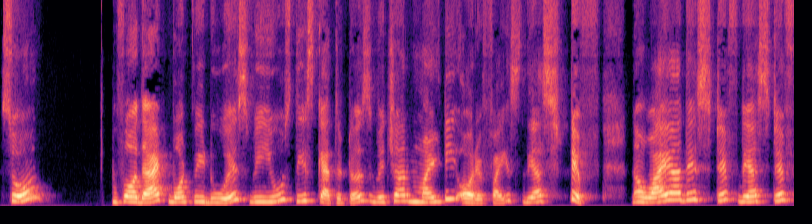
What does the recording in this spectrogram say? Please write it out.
So for that what we do is we use these catheters which are multi orifice they are stiff now why are they stiff they are stiff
